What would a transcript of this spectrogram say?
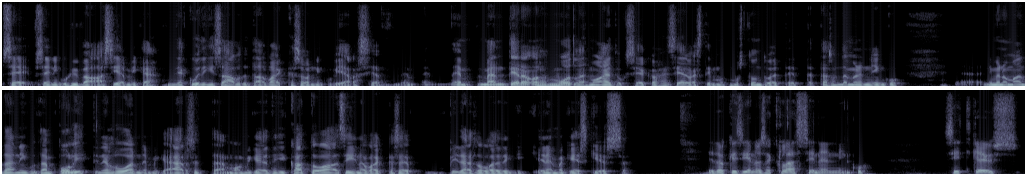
se, se niin kuin hyvä asia, mikä, mikä kuitenkin saavutetaan, vaikka se on niin kuin vieras. Ja, en, en, mä en tiedä, osaa muotoilla mun ajatuksia kauhean selvästi, mutta musta tuntuu, että, että, että tässä on tämmöinen niin kuin, nimenomaan tämä niin kuin tämän poliittinen luonne, mikä ärsyttää mua, mikä jotenkin katoaa siinä, vaikka se pitäisi olla jotenkin enemmän keskiössä. Ja toki siinä on se klassinen niin kuin, sitkeys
